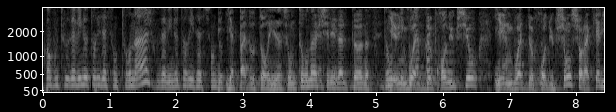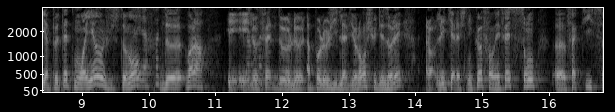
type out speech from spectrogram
quand vous, avez une autorisation de tournage, vous avez une autorisation de. Il n'y a pas d'autorisation de tournage bah, chez les Dalton. il y a une, boîte de production. Il y a une boîte de production sur laquelle il y a peut-être moyen, justement, de. Voilà. Et, le fait de l'apologie de la violence, je suis désolé. Alors, les Kalachnikov, en effet, sont euh, factices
